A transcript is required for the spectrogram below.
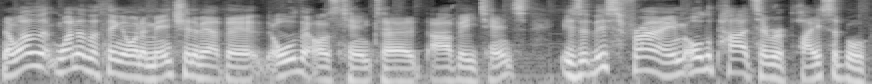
Now, one, the, one other thing I want to mention about the, all the Oztent uh, RV tents is that this frame, all the parts are replaceable.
